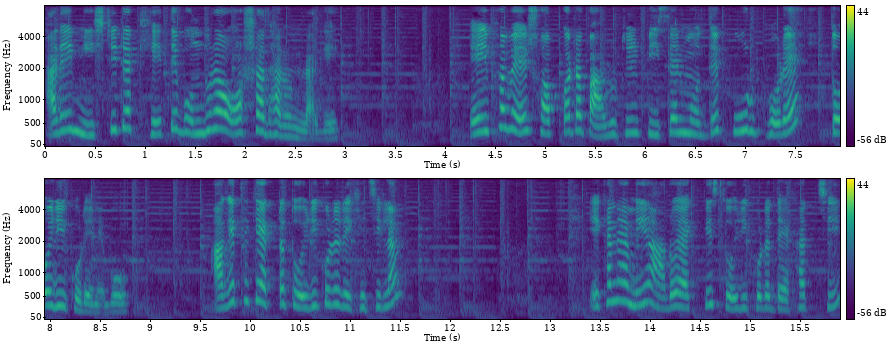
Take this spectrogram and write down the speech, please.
আর এই মিষ্টিটা খেতে বন্ধুরা অসাধারণ লাগে। এইভাবে সবকটা পাউরুটির পিসের মধ্যে পুর ভরে তৈরি করে নেব। আগে থেকে একটা তৈরি করে রেখেছিলাম। এখানে আমি আরও এক পিস তৈরি করে দেখাচ্ছি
